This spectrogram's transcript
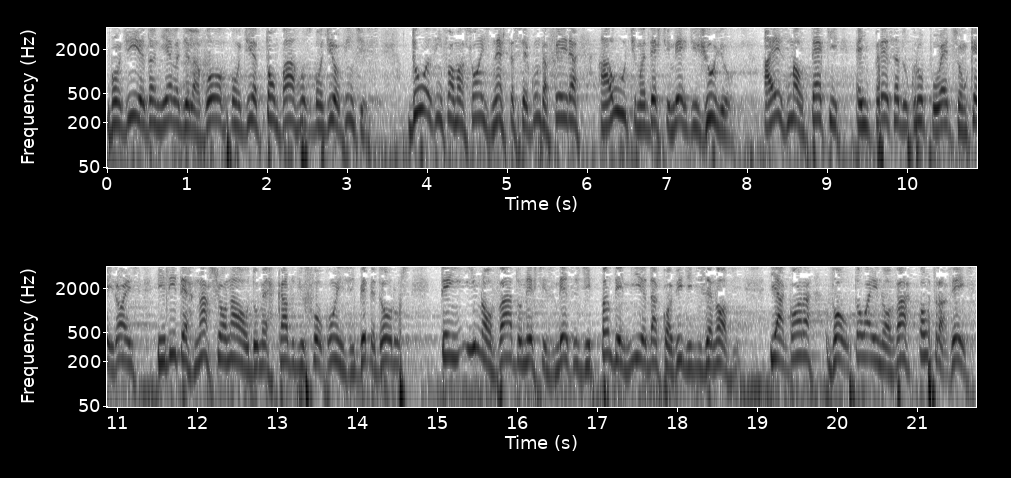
Bom dia, Daniela de Lavor. Bom dia, Tom Barros. Bom dia, ouvintes. Duas informações nesta segunda-feira, a última deste mês de julho. A Esmaltec, empresa do grupo Edson Queiroz e líder nacional do mercado de fogões e bebedouros, tem inovado nestes meses de pandemia da Covid-19 e agora voltou a inovar outra vez,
